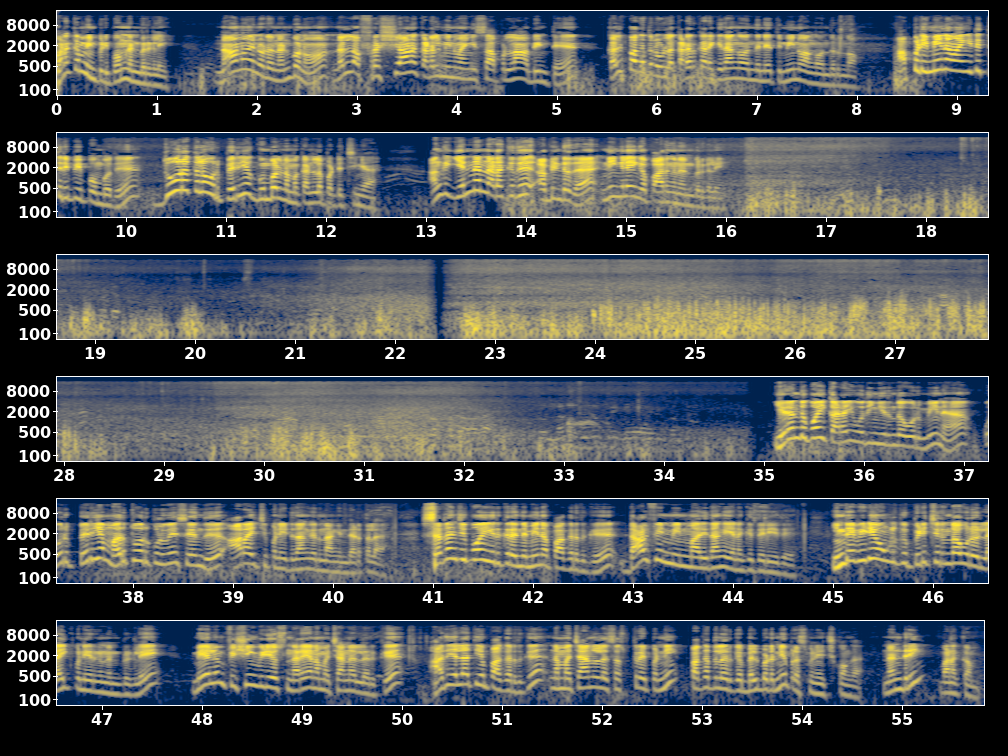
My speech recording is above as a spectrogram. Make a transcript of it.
வணக்கம் மீன் பிடிப்போம் நண்பர்களே. நானும் என்னோட நண்பனும் நல்ல ஃப்ரெஷ்ஷான கடல் மீன் வாங்கி சாப்பிட்லாம் அப்படின்ட்டு கல்பக்கத்தில் உள்ள கடற்கரைக்கு தாங்க வந்து நேற்று மீன் வாங்க வந்திருந்தோம். அப்படி மீனை வாங்கிட்டு திருப்பி போகும்போது தூரத்தில் ஒரு பெரிய கும்பல் நம்ம கண்ணில் பட்டுச்சுங்க. அங்கே என்ன நடக்குது அப்படின்றத நீங்களே இங்கே பாருங்க நண்பர்களே. இறந்து போய் கரை ஒதுங்கி இருந்த ஒரு மீனை ஒரு பெரிய மருத்துவர் குழுவே சேர்ந்து ஆராய்ச்சி பண்ணிட்டு தாங்க இருந்தாங்க இந்த இடத்துல. செதஞ்சு போய் இருக்கிற இந்த மீனை பார்க்கறதுக்கு டால்ஃபின் மீன் மாதிரி தாங்க எனக்கு தெரியுது. இந்த வீடியோ உங்களுக்கு பிடிச்சிருந்தா ஒரு லைக் பண்ணிருங்க நண்பர்களே. மேலும் ஃபிஷிங் வீடியோஸ் நிறைய நம்ம சேனல்ல இருக்கு. அது எல்லாத்தையும் பார்க்கறதுக்கு நம்ம சேனலில் சப்ஸ்கிரைப் பண்ணி பக்கத்தில் இருக்க பெல் பட்டனையும் ப்ரெஸ் பண்ணி வச்சுக்கோங்க. நன்றி வணக்கம்.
